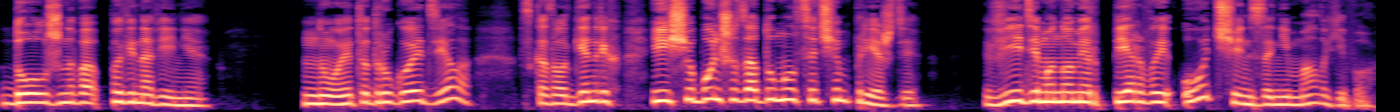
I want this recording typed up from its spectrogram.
должного повиновения». «Ну, это другое дело», — сказал Генрих и еще больше задумался, чем прежде. Видимо, номер первый очень занимал его.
